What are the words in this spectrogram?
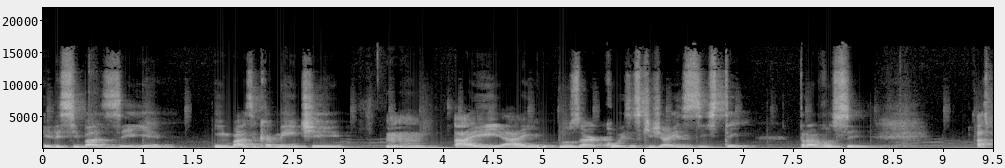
ele se baseia em basicamente a AI usar coisas que já existem para você. As,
